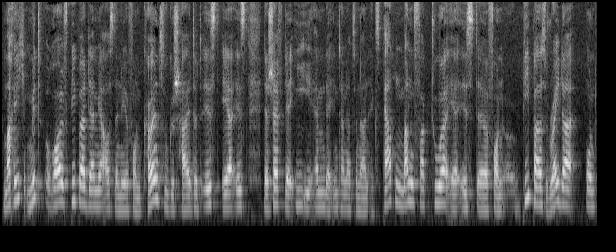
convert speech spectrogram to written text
mache ich mit Rolf Pieper, der mir aus der Nähe von Köln zugeschaltet ist. Er ist der Chef der IEM, der Internationalen Expertenmanufaktur. Er ist äh, von Piepers Radar und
